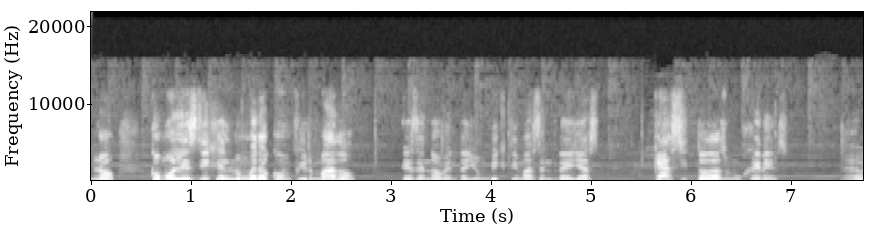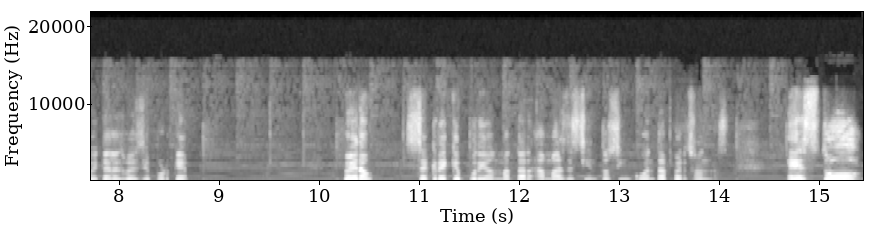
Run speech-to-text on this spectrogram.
¿No? Como les dije, el número confirmado es de 91 víctimas, entre ellas casi todas mujeres. Eh, ahorita les voy a decir por qué. Pero se cree que pudieron matar a más de 150 personas. Esto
